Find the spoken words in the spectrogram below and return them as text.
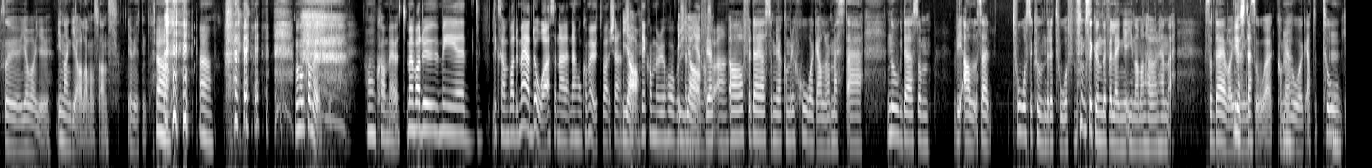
Så jag var ju i Nangijala någonstans, jag vet inte. Ja. ja. Men hon kom ut. Hon kom ut. Men var du med, liksom, var du med då? Alltså när, när hon kom ut? Var, känn, Ja. det kommer du ihåg och känner Ja igen? jag, och så? Ja. ja, för det som jag kommer ihåg allra mest är nog det som vi all, så här, två sekunder är två sekunder för länge innan man hör henne. Så det var ju Just min det. så, kommer jag ihåg, att det tog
